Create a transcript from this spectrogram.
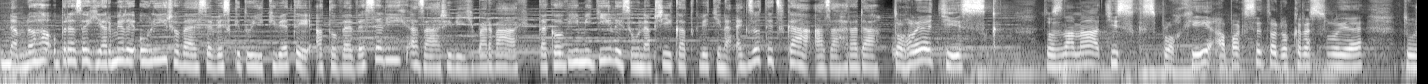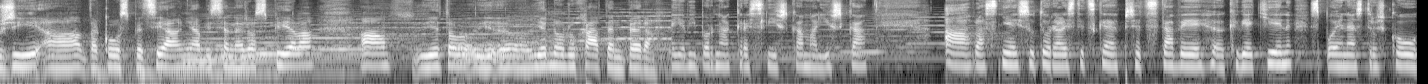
Na mnoha obrazech Jarmily Uhlířové se vyskytují květy, a to ve veselých a zářivých barvách. Takovými díly jsou například květina exotická a zahrada. Tohle je tisk, to znamená tisk z plochy a pak se to dokresluje tuží a takovou speciálně, aby se nerozpíjela a je to jednoduchá tempera. Je výborná kreslířka, malířka a vlastně jsou to realistické představy eh, květin spojené s troškou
